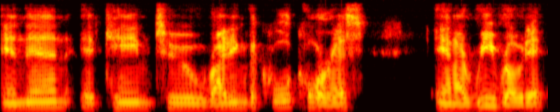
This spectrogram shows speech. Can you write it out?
and then it came to writing the cool chorus, and I rewrote it.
